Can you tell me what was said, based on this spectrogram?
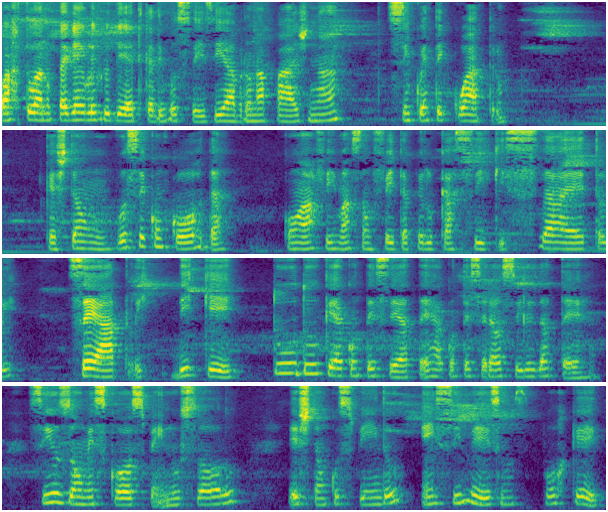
Quarto ano, peguem o livro de ética de vocês e abram na página 54. Questão 1. Você concorda com a afirmação feita pelo cacique Saetli, Seatli de que tudo o que acontecer à terra acontecerá aos filhos da terra? Se os homens cospem no solo, estão cuspindo em si mesmos. Por quê?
